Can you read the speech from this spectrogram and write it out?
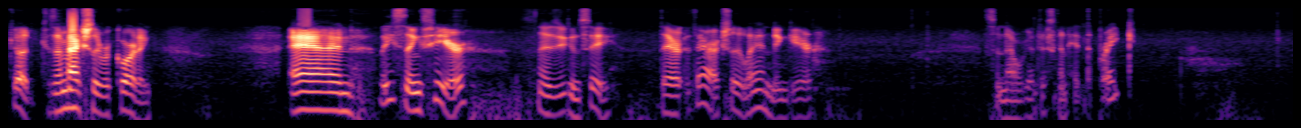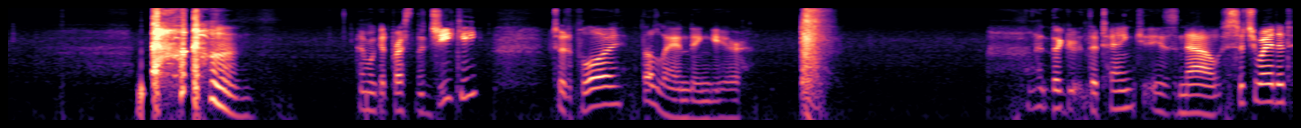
Good, because I'm actually recording. And these things here, as you can see, they're they're actually landing gear. So now we're just gonna hit the brake. and we could press the G key to deploy the landing gear. the the tank is now situated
